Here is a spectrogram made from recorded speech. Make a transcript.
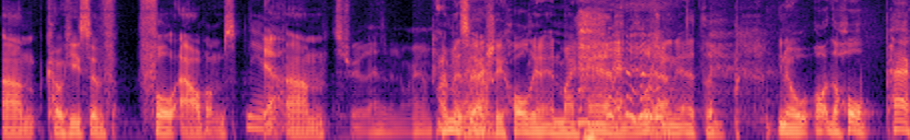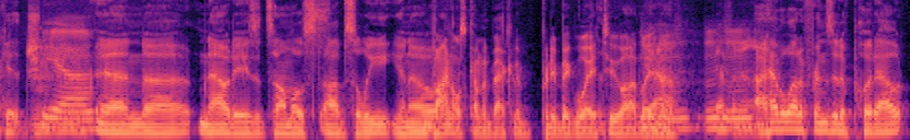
um, cohesive, full albums. Yeah. Um, It's true. It hasn't been around. I miss actually holding it in my hand and looking at the, you know, the whole package. Yeah. And uh, nowadays it's almost obsolete, you know. vinyl's coming back in a pretty big way too, oddly Yeah, enough. definitely. I have a lot of friends that have put out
